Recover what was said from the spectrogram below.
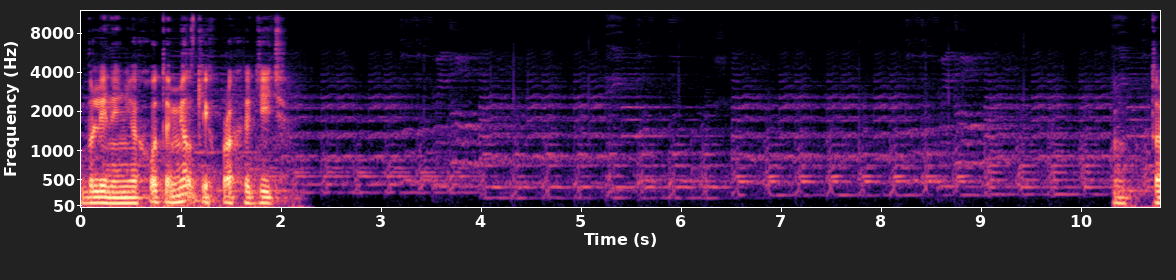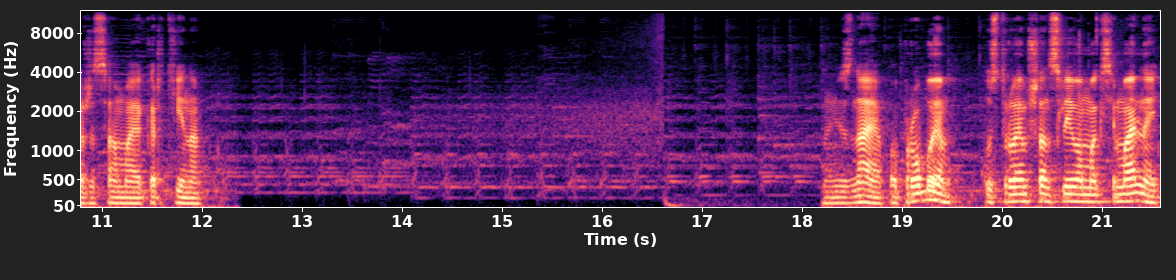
Блин, и неохота мелких проходить. Та же самая картина. Ну, не знаю, попробуем. Устроим шанс слива максимальный.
